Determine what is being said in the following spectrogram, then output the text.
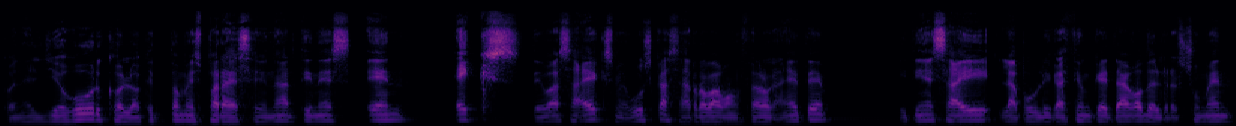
con el yogur, con lo que tomes para desayunar. Tienes en X, te vas a X, me buscas, arroba Gonzalo Cañete, y tienes ahí la publicación que te hago del resumen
